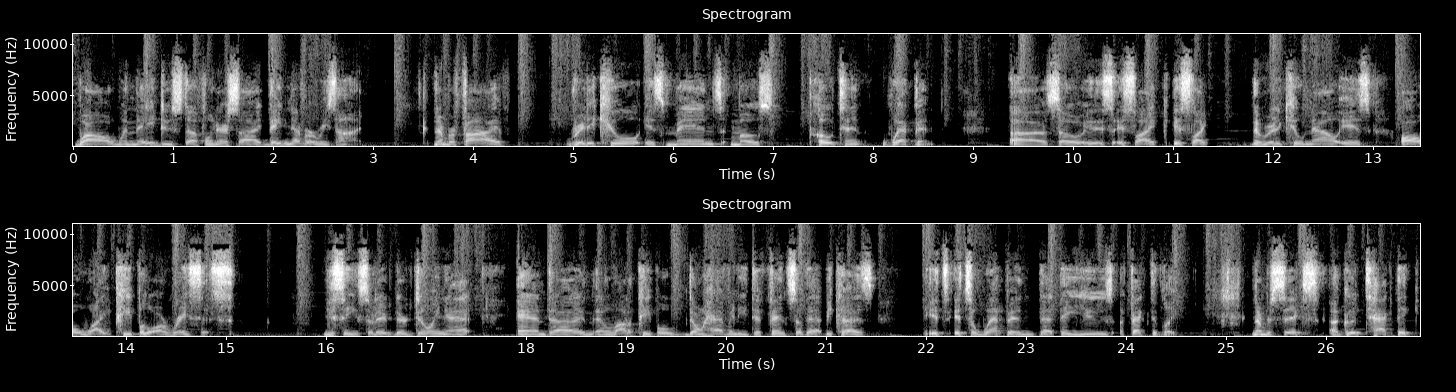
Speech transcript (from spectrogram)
While when they do stuff on their side, they never resign. Number five, ridicule is man's most potent weapon. Uh, so it's it's like it's like the ridicule now is all white people are racist. You see, so they're they're doing that, and, uh, and and a lot of people don't have any defense of that because it's it's a weapon that they use effectively. Number six, a good tactic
